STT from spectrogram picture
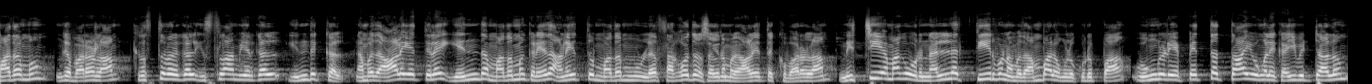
மதமும் இங்கே வரலாம். கிறிஸ்தவர்கள் இஸ்லாமியர்கள் இந்துக்கள் நமது ஆலயத்தில் எந்த மதமும் கிடையாது. அனைத்து மதமும் உள்ள சகோதர சகோதர நமது ஆலயத்துக்கு வரலாம். நிச்சயமாக ஒரு நல்ல தீர்வு நமது அம்பாள் உங்களுக்கு கொடுப்பா. உங்களுடைய பெத்த தாய் உங்களை கைவிட்டாலும்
